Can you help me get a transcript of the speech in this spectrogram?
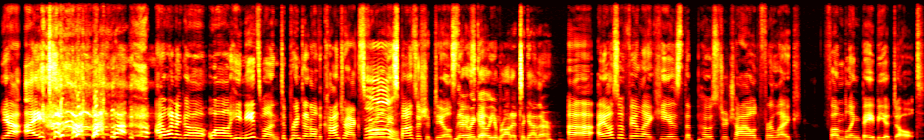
Yeah, I I want to go. Well, he needs one to print out all the contracts for all of these sponsorship deals. There we go. You brought it together. Uh, I also feel like he is the poster child for like fumbling baby adult.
